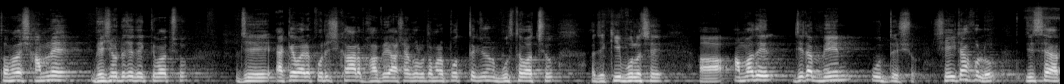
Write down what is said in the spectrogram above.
তো আমাদের সামনে ভেসে উঠেছে, দেখতে পাচ্ছ যে একেবারে পরিষ্কারভাবে আশা করব তোমরা প্রত্যেকজন বুঝতে পারছ যে কি বলেছে। আমাদের যেটা মেন উদ্দেশ্য, সেইটা হলো যে স্যার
